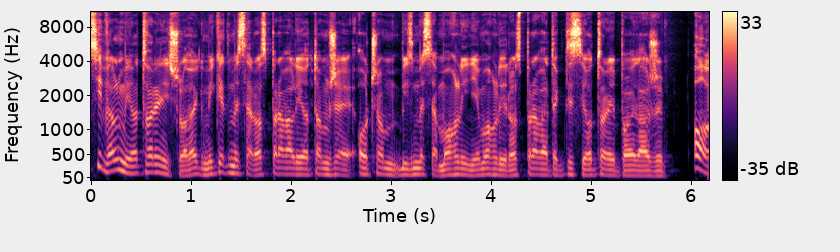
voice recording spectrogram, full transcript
si veľmi otvorený človek. My keď sme sa rozprávali o tom, že o čom by sme sa mohli, nemohli rozprávať, tak ty si otvorene povedal, že o.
